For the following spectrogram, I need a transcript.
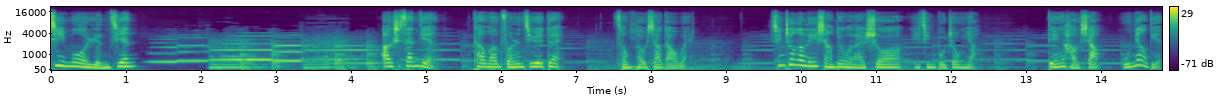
寂寞人间。二十三点，看完缝纫机乐队，从头笑到尾。青春和理想对我来说已经不重要，电影好笑无尿点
